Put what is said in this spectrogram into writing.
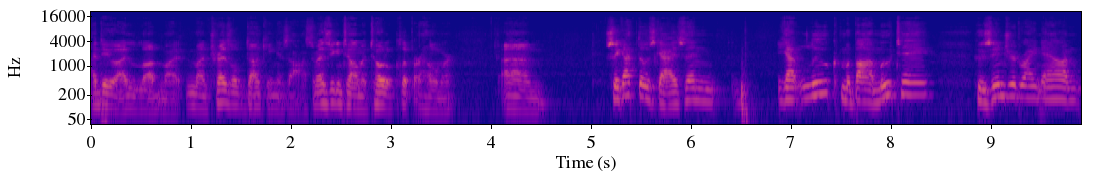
I do. I love my Montrezl dunking is awesome. As you can tell, I'm a total Clipper homer. Um, so you got those guys. Then you got Luke Moute, who's injured right now. I'm,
